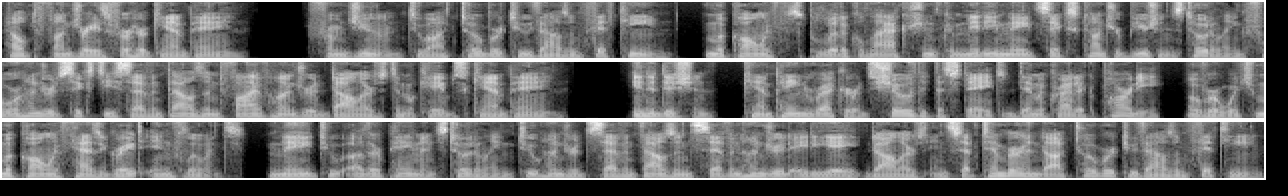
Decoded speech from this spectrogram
helped fundraise for her campaign. From June to October 2015, McAuliffe's Political Action Committee made six contributions totaling $467,500 to McCabe's campaign. In addition, campaign records show that the state Democratic Party, over which McAuliffe has great influence, made two other payments totaling $207,788 in September and October 2015.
